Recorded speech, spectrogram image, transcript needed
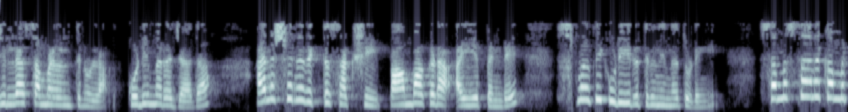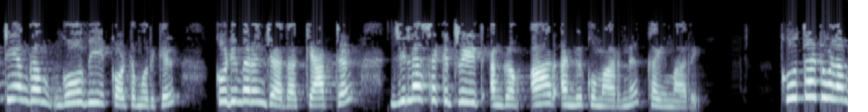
ജില്ലാ സമ്മേളനത്തിനുള്ള കൊടിമര ജാഥ അനശ്വര രക്തസാക്ഷി പാമ്പാക്കട അയ്യപ്പന്റെ സ്മൃതി കുടീരത്തിൽ നിന്ന് തുടങ്ങി. സംസ്ഥാന കമ്മിറ്റി അംഗം ഗോപി കോട്ടമുറിക്കൽ കൊടിമരം ജാഥ ക്യാപ്റ്റൻ ജില്ലാ സെക്രട്ടേറിയറ്റ് അംഗം ആർ അനിൽകുമാറിന് കൈമാറി. Koothattukulam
